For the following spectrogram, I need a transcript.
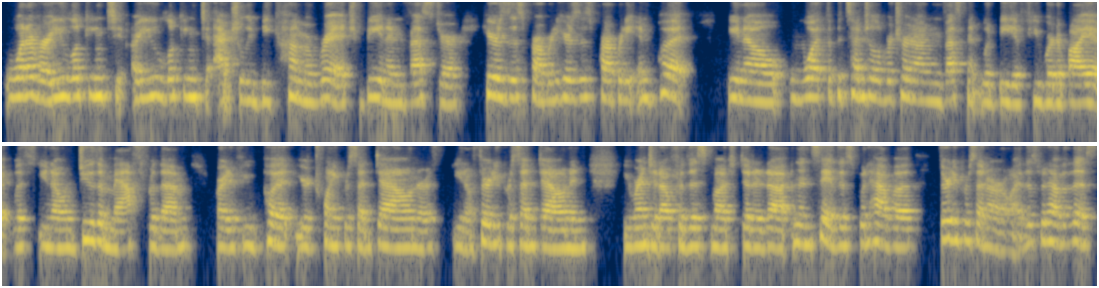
whatever, are you looking to, are you looking to actually become a rich, be an investor? Here's this property, here's this property and put, you know, what the potential return on investment would be if you were to buy it with, you know, do the math for them, right? If you put your twenty percent down or, you know, thirty percent down and you rent it out for this much, da, da, da, and then say this would have a thirty percent ROI, this would have a this,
